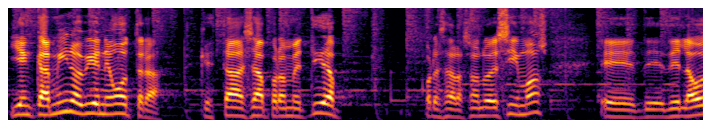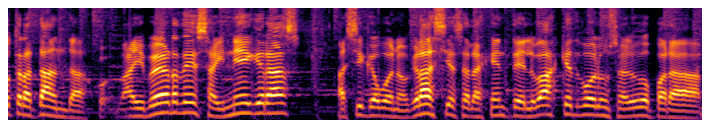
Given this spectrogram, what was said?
Y en camino viene otra, que está ya prometida, por esa razón lo decimos, eh, de, la otra tanda. Hay verdes, hay negras, así que bueno, gracias a la gente del básquetbol, un saludo para,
